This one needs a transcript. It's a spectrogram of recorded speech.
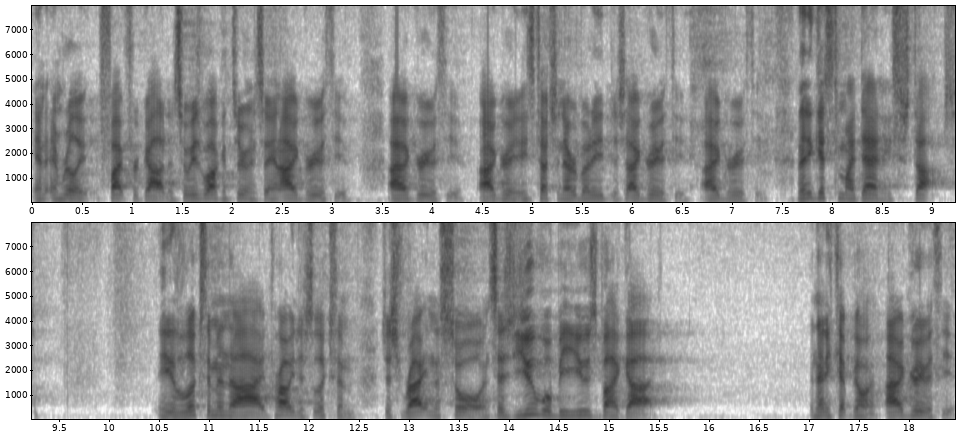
and, and really fight for God. And so he's walking through and saying, I agree with you. I agree with you. I agree. He's touching everybody, just, I agree with you. I agree with you. And then he gets to my dad and he stops. He looks him in the eye, probably just looks him just right in the soul, and says, You will be used by God. And then he kept going. I agree with you.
